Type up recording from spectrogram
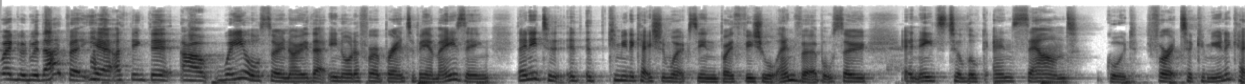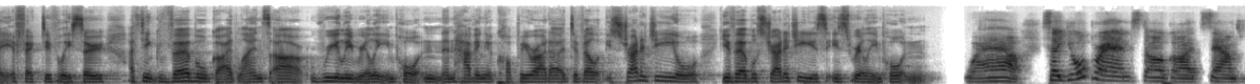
we're good with that. But yeah, I think that uh, we also know that in order for a brand to be amazing, they need to it, it, communication works in both visual and verbal, so it needs to look and sound good for it to communicate effectively. So I think verbal guidelines are really, really important and having a copywriter develop your strategy or your verbal strategy is, is really important. Wow. So your brand style guide sounds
